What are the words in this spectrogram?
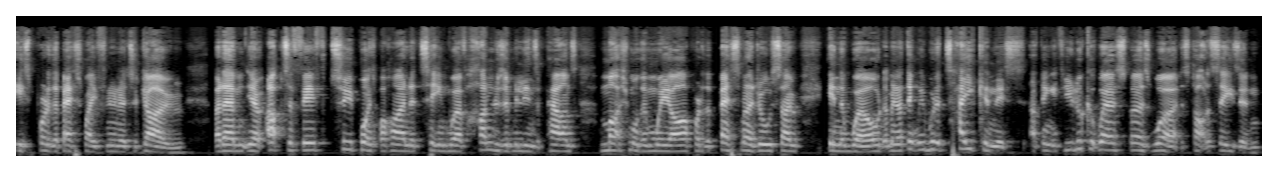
is probably the best way for Nuno to go. But um, you know, up to fifth, two points behind a team worth hundreds of millions of pounds, much more than we are. Probably the best manager also in the world. I mean, I think we would have taken this. I think if you look at where Spurs were at the start of the season,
